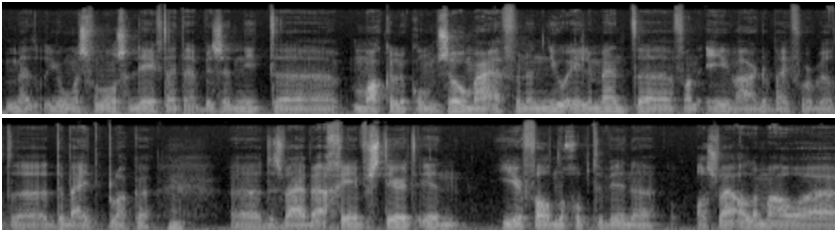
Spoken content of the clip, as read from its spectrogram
met jongens van onze leeftijd hebt, is het niet uh, makkelijk om zomaar even een nieuw element van E-waarde bijvoorbeeld erbij te plakken. Ja. dus wij hebben echt geïnvesteerd in hier valt nog op te winnen. Als wij allemaal.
